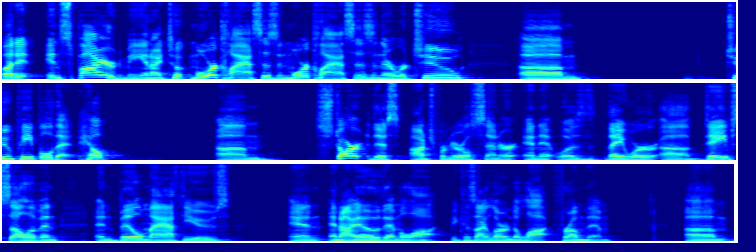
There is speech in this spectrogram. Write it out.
But it inspired me, and I took more classes and more classes, and there were two, um, two people that helped um, start this entrepreneurial center, and it was they were uh, Dave Sullivan and Bill Matthews, and and I owe them a lot because I learned a lot from them. Um,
